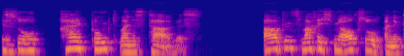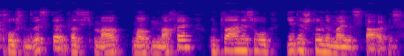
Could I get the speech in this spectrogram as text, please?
ist so Halbpunkt meines Tages. Abends mache ich mir auch so eine große Liste, was ich ma morgen mache und plane so jede Stunde meines Tages.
